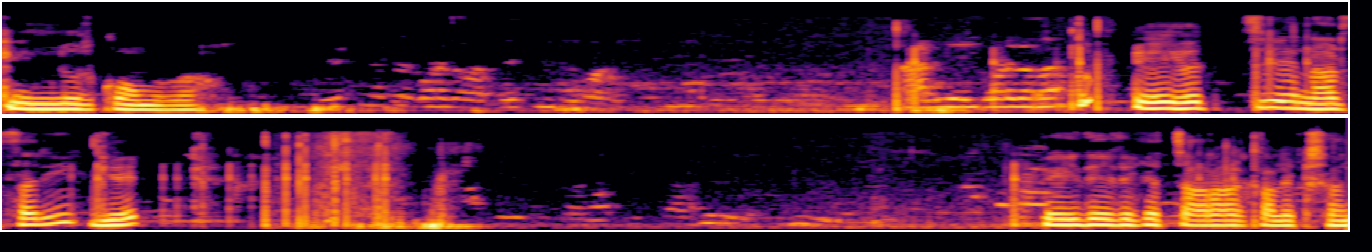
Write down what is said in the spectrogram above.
কিন্নুর কমলা এই হচ্ছে নার্সারি গেট। এই দিক চারার কালেকশন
